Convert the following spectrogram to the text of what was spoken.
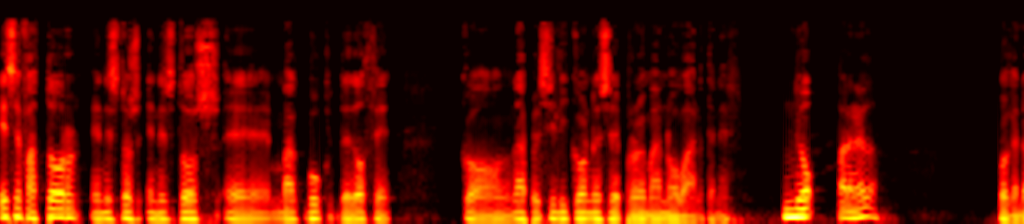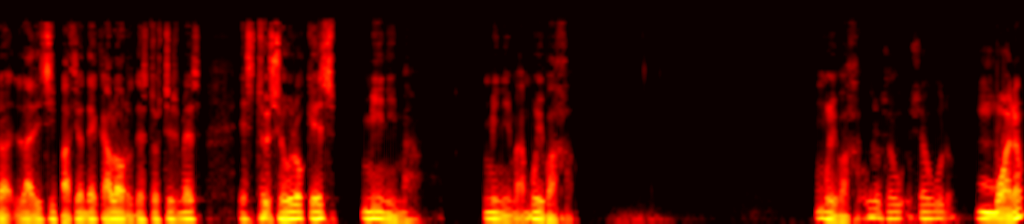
Ese factor en estos, en estos eh, MacBook de 12 con Apple Silicon ese problema no va a tener. No, para nada. Porque no- la disipación de calor de estos chismes estoy seguro que es mínima. Mínima, muy baja. Muy baja. Seguro, seguro. seguro. Bueno,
